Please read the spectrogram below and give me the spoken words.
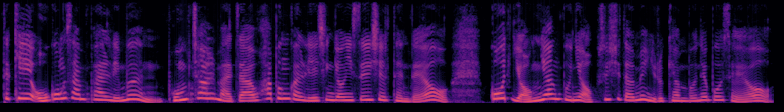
특히 5038님은 봄철 맞아 화분 관리에 신경이 쓰이실 텐데요. 꽃 영양분이 없으시다면 이렇게 한번 해보세요.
